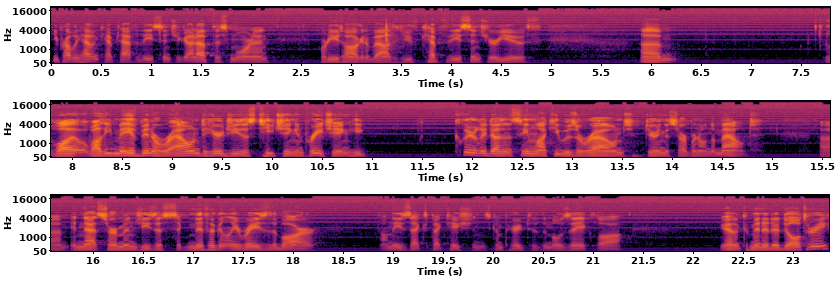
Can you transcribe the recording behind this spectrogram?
You probably haven't kept half of these since you got up this morning. What are you talking about that you've kept these since your youth? Um, while, while he may have been around to hear Jesus teaching and preaching, he clearly doesn't seem like he was around during the Sermon on the Mount. Um, in that sermon, Jesus significantly raised the bar on these expectations compared to the Mosaic law. You haven't committed adultery?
